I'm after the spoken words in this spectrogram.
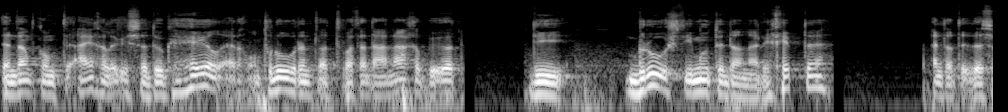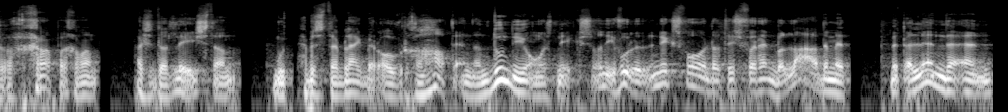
En dan komt eigenlijk, is het natuurlijk heel erg ontroerend wat, wat er daarna gebeurt. Die broers die moeten dan naar Egypte. En dat, is wel grappig, want als je dat leest, dan moet, hebben ze het daar blijkbaar over gehad. En dan doen die jongens niks, want die voelen er niks voor. Dat is voor hen beladen met, met ellende en,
